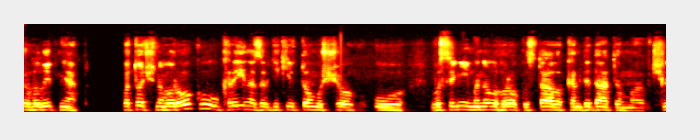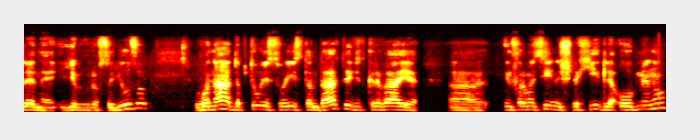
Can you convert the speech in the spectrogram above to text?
1 липня поточного року. Україна завдяки тому, що у восені минулого року стала кандидатом в члени Євросоюзу, вона адаптує свої стандарти, відкриває е, інформаційні шляхи для обміну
